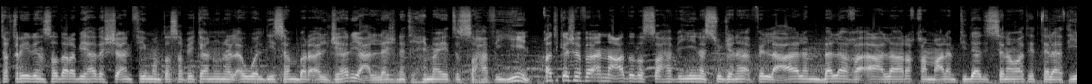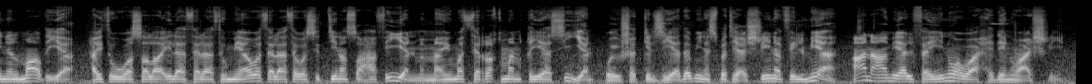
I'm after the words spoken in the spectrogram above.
تقرير صدر بهذا الشأن في منتصف كانون الأول ديسمبر الجاري عن لجنة حماية الصحفيين. قد كشف أن عدد الصحفيين السجناء في العالم بلغ أعلى رقم على امتداد السنوات الثلاثين الماضية حيث وصل إلى 363 صحفيا مما يمثل رقما قياسيا ويشكل زيادة بنسبة 20% عن عام 2021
